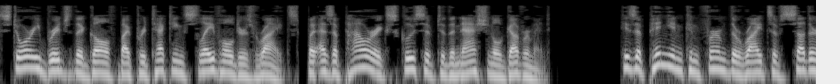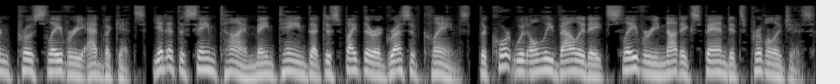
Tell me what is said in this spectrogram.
Story bridged the gulf by protecting slaveholders' rights, but as a power exclusive to the national government. His opinion confirmed the rights of Southern pro-slavery advocates, yet at the same time maintained that despite their aggressive claims, the court would only validate slavery not expand its privileges.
